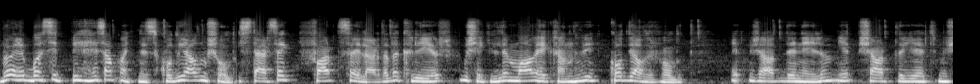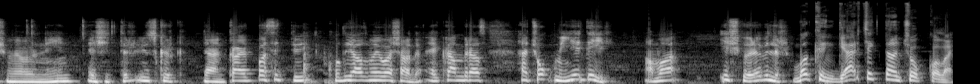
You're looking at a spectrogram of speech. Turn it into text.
Böyle basit bir hesap makinesi kodu yazmış olduk. İstersek farklı sayılarda da clear bu şekilde mavi ekranlı bir kod yazmış olduk. 76 deneyelim. 70 artı 70 mi örneğin eşittir 140. Yani gayet basit bir kodu yazmayı başardı. Ekran biraz ha çok mu iyi değil ama iş görebilir. Bakın gerçekten çok kolay.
